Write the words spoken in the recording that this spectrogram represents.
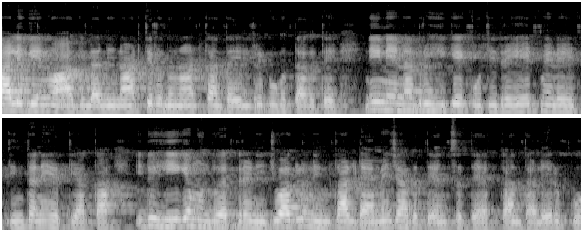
ಕಾಲಿಗೇನೂ ಆಗಿಲ್ಲ, ನೀನು ಆಡ್ತಿರೋದು ನಾಟಕ ಅಂತ ಎಲ್ರಿಗೂ ಗೊತ್ತಾಗುತ್ತೆ. ನೀನೇನಾದರೂ ಹೀಗೆ ಕೂತಿದ್ರೆ ಏಟ್ ಮೇಲೆ ಏಟ್ ತಿಂತಾನೆ ಇರ್ತೀಯ ಅಕ್ಕ? ಇದು ಹೀಗೆ ಮುಂದುವರೆದ್ರೆ ನಿಜವಾಗ್ಲೂ ನಿನ್ನ ಕಾಲು ಡ್ಯಾಮೇಜ್ ಆಗುತ್ತೆ ಅನಿಸುತ್ತೆ ಅಕ್ಕ ಅಂತಾಳೆ ರುಕ್ಕು.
